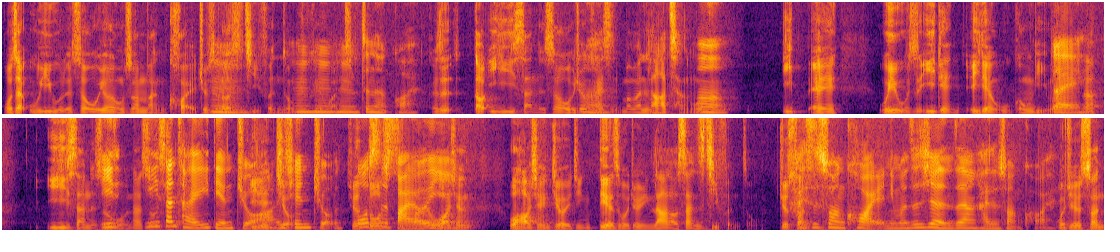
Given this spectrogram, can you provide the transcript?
我在五一五的时候，我游泳算蛮快，就是二十几分钟就可以完成，真的很快。可是到一一三的时候，我就开始慢慢拉长，嗯，一诶。五一五是一点一点五公里嘛？对。那一一三的时候，我那时候一三才一点九啊，一千九，多四百而已。我好像我好像就已经第二次我就已经拉到三十几分钟，就还是算快。你们这些人这样还是算快？我觉得算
